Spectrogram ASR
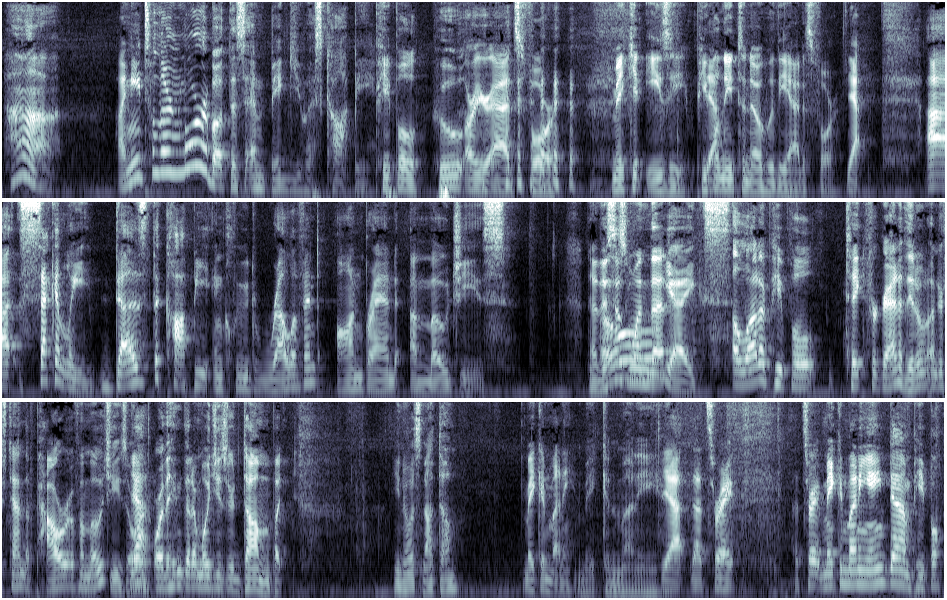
huh, I need to learn more about this ambiguous copy. People, who are your ads for? Make it easy. People Yeah. need to know who the ad is for. Yeah. Uh, secondly, does the copy include relevant on brand emojis? Now, this is one that yikes. a lot of people take for granted. They don't understand the power of emojis, or, Yeah. or they think that emojis are dumb. But you know, it's not dumb. Making money. Making money. Yeah, that's right. That's right. Making money ain't dumb, people.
